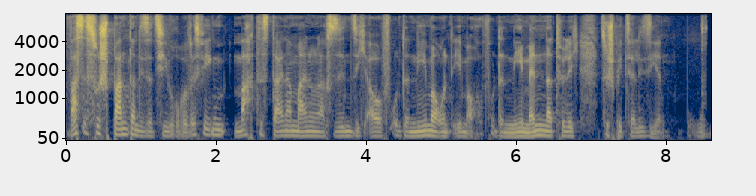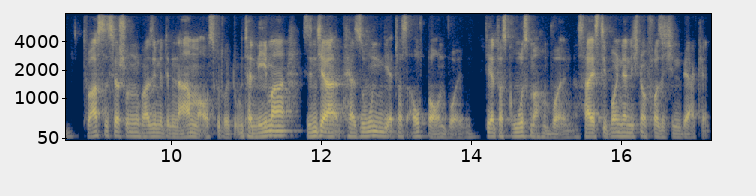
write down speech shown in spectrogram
Was ist so spannend an dieser Zielgruppe? Weswegen macht es deiner Meinung nach Sinn, sich auf Unternehmer und eben auch auf Unternehmen natürlich zu spezialisieren? Du hast es ja schon quasi mit dem Namen ausgedrückt. Unternehmer sind ja Personen, die etwas aufbauen wollen, die etwas groß machen wollen. Das heißt, die wollen ja nicht nur vor sich hin werkeln.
